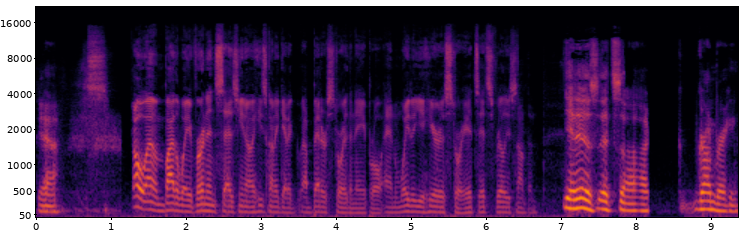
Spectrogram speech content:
Yeah. Oh, um, by the way, Vernon says you know he's gonna get a, a better story than April, and wait till you hear his story. It's it's really something. Yeah, it is. It's uh, groundbreaking.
